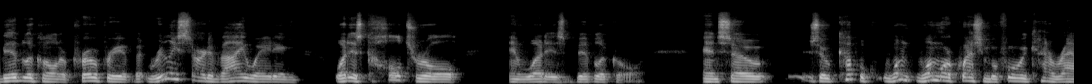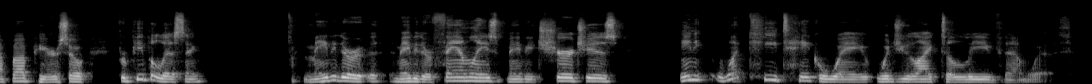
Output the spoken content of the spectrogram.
biblical and appropriate but really start evaluating what is cultural and what is biblical. And so so a couple one one more question before we kind of wrap up here. So for people listening maybe they're maybe their families maybe churches any what key takeaway would you like to leave them with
